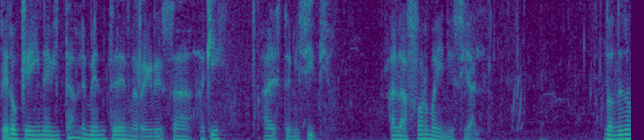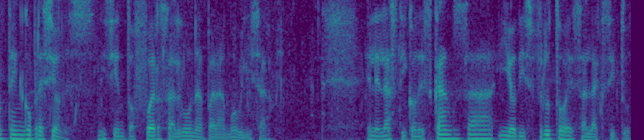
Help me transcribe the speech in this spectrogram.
pero que inevitablemente me regresa aquí, a este mi sitio, a la forma inicial, donde no tengo presiones ni siento fuerza alguna para movilizarme. El elástico descansa y yo disfruto esa laxitud.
